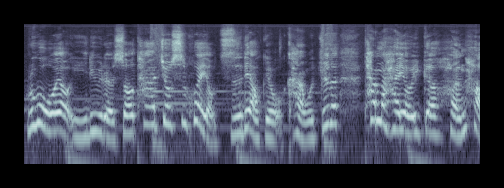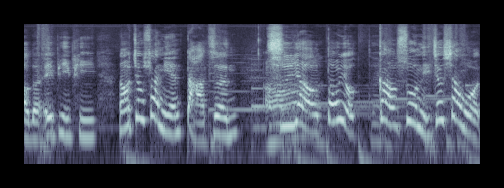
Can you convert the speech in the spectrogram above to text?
如果我有疑虑的时候，他就是会有资料给我看。我觉得他们还有一个很好的 APP，然后就算连打针、吃药都有告诉你。就像我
